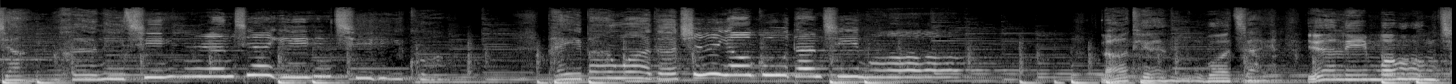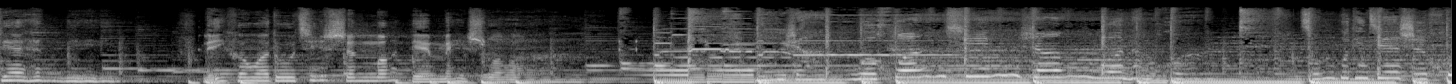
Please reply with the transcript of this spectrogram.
想和你情人节一起过陪伴我的只有夜里梦见你，你和我赌气，什么也没说。你让我欢喜，让我恼火，从不听解释，胡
